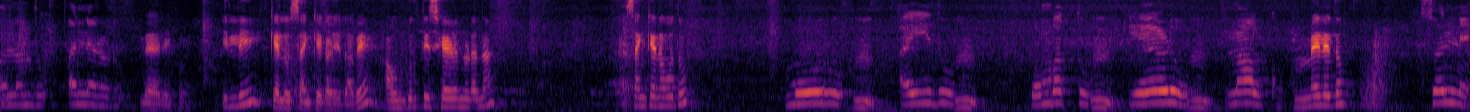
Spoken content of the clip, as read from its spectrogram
ಹನ್ನೊಂದು ಹನ್ನೆರಡು. ವೆರಿ ಗುಡ್ ಇಲ್ಲಿ ಕೆಲವು ಸಂಖ್ಯೆಗಳಿದ್ದಾವೆ ಅವ್ನು ಗುರುತಿಸಿ ಹೇಳು ನೋಡೋಣ. ಸಂಖ್ಯೆ ಓದು. ಮೂರು ಹ್ಞೂ ಐದು ಹ್ಞೂ ಒಂಬತ್ತು ಏಳು ನಾಲ್ಕು. ಮೇಲೆದು. ಸೊನ್ನೆ.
